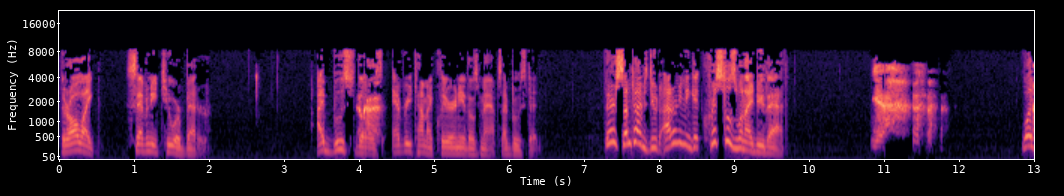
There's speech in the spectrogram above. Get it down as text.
they're all like seventy-two or better. I boost those Okay. every time I clear any of those maps. I boost it. There's sometimes, dude, I don't even get crystals when I do that. Yeah. Like,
